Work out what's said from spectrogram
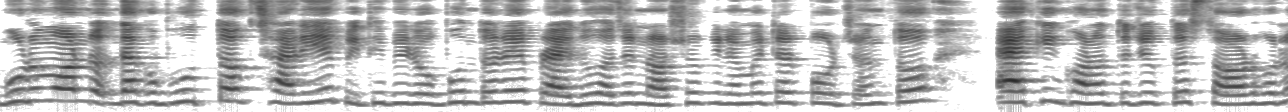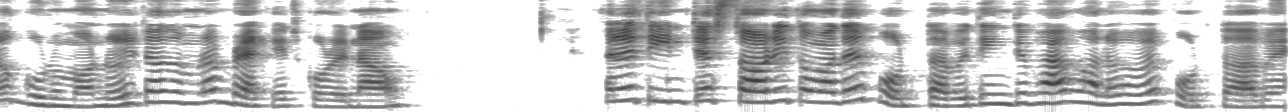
গুরুমণ্ডল, দেখো ভূত্বক ছাড়িয়ে পৃথিবীর অভ্যন্তরে প্রায় দু হাজার নশো কিলোমিটার পর্যন্ত একই ঘনত্বযুক্ত স্তর হলো গুরুমণ্ডল। এটা তোমরা ব্র্যাকেট করে নাও। তাহলে তিনটে স্তরই তোমাদের পড়তে হবে, তিনটে ভাগ ভালোভাবে পড়তে হবে।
